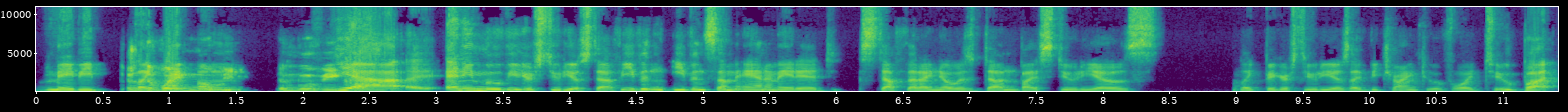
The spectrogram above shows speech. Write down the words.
Maybe Just like the my own movie, the movie. yeah costume. uh, any movie or studio stuff even even some animated stuff that i know is done by studios like bigger studios i'd be trying to avoid too but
